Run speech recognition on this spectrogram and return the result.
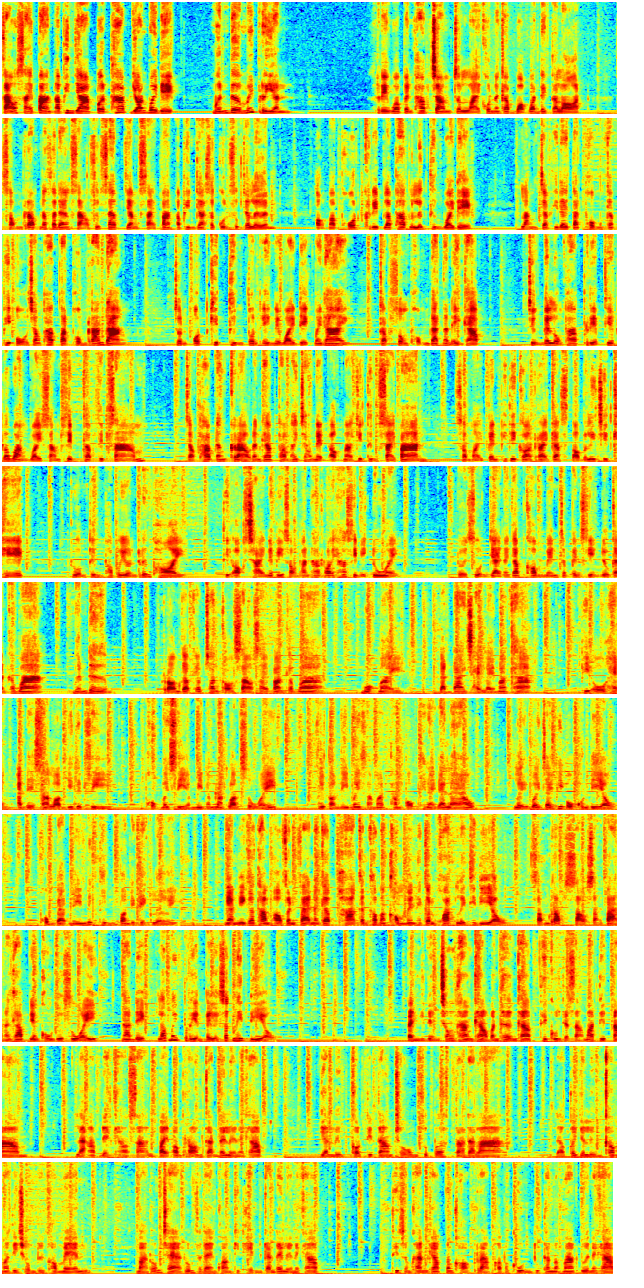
สาวสายป่านอภิญญาเปิดภาพย้อนวัยเด็ก เหมือนเดิมไม่เปลี่ยน เรียกว่าเป็นภาพจำจนหลายคนนะครับบอกว่าเด็กตลอดสำหรับนักแสดงสาวสุดแซ่บอย่างสายป่านอภิญญาสกุลสุขเจริญ ออกมาโพสต์คลิปและภาพระลึกถึงวัยเด็ก หลังจากที่ได้ตัดผมกับพี่โอช่างภาพตัดผมร้านดัง จนอดคิดถึงตนเองในวัยเด็กไม่ได้ กับทรงผมดัดนั่นเองครับ จึงได้ลงภาพเปรียบเทียบระหว่างวัย 30 กับ 13 จากภาพดังกล่าวนั้นครับทำให้ชาวเน็ตออกมาคิดถึงสายปาน สมัยเป็นพิธีกรรายการสตรอเบอรี่ชีสเค้กรวมถึงภาพยนตร์เรื่องพลอยที่ออกฉายในปี 2550 อีกด้วย โดยส่วนใหญ่นะครับคอมเมนต์จะเป็นเสียงเดียวกันครับว่า เหมือนเดิม พร้อมกับแคปชั่นของสาวสายป่านครับว่า หมวกใหม่ ดัดได้ใช้ไรมากค่ะ พี่โอแห่งอเดซาลอน 24 ผมไม่เสียมีน้ำหนักรอนสวย คือตอนนี้ไม่สามารถทำผมที่ไหนได้แล้ว เลยไว้ใจพี่โอคนเดียว ผมแบบนี้นึกถึงตอนเด็กๆเลย งานนี้ก็ทำเอาแฟนๆนะครับพากันเข้ามาคอมเมนต์ให้กันควักเลยทีเดียวสำหรับสาวสายป่านนะครับ ยังคงดูสวยหน้าเด็กและไม่เปลี่ยนไปเลยสักนิดเดียว เป็นอีกหนึ่งช่องทางข่าวบันเทิงครับ ที่คุณจะสามารถติดตาม และอัปเดตข่าวสารไปพร้อมๆ กันได้เลยนะครับ อย่าลืมกดติดตามชมซูเปอร์สตาร์ดาราแล้วก็อย่าลืมเข้ามาติชมหรือคอมเมนต์มาร่วมแชร์ร่วมแสดงความคิดเห็นกันได้เลยนะครับ ที่สำคัญครับต้องขอกราบขอบพระคุณทุกท่านมากๆด้วยนะครับ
